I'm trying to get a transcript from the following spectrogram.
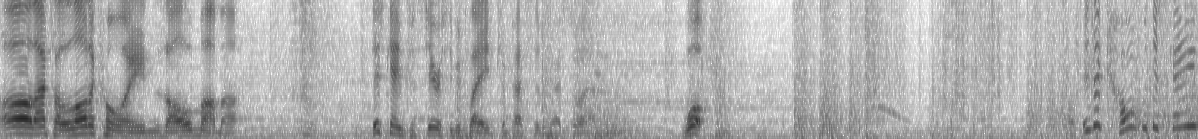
Oh, that's a lot of coins. Oh, mama. This game could seriously be played competitively, I swear. Whoa. Is there co-op with this game?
